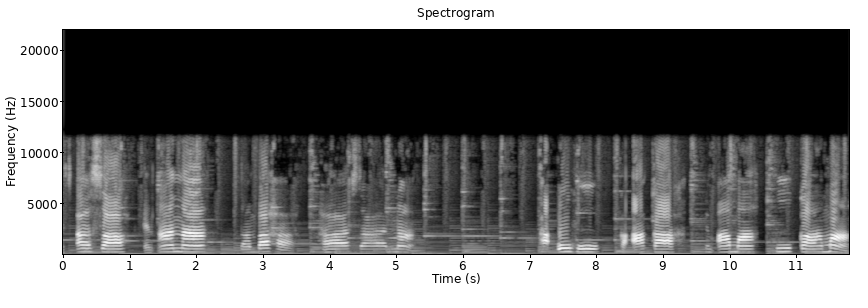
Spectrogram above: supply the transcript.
S asa N ana tambaha hasana. H uhu K aka M ama ukama.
